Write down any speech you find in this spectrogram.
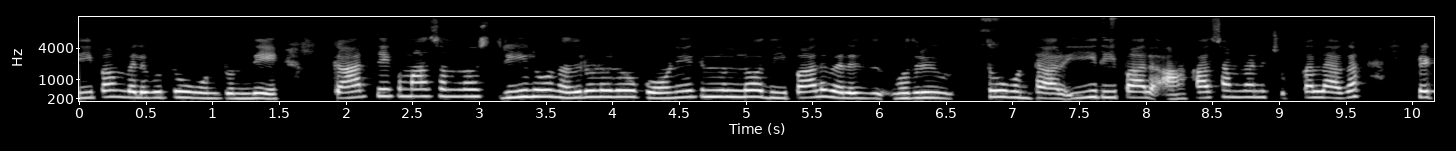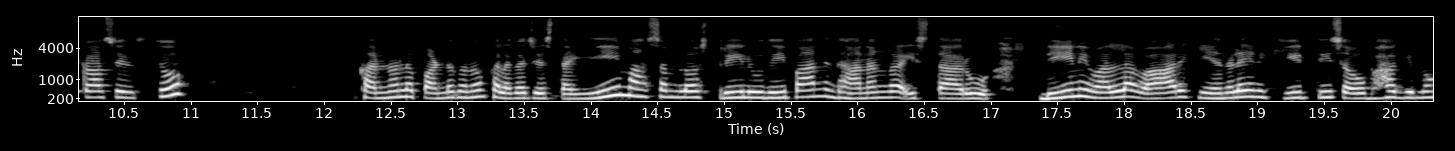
దీపం వెలుగుతూ ఉంటుంది. కార్తీక మాసంలో స్త్రీలు నదులలో కోనేటిలలో దీపాలు వెలుగు వదులుతూ ఉంటారు. ఈ దీపాలు ఆకాశంలోని చుక్కలాగా ప్రకాశిస్తూ కన్నుల పండుగను కలగజేస్తాయి. ఈ మాసంలో స్త్రీలు దీపాన్ని దానంగా ఇస్తారు. దీని వల్ల వారికి ఎనలేని కీర్తి సౌభాగ్యము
